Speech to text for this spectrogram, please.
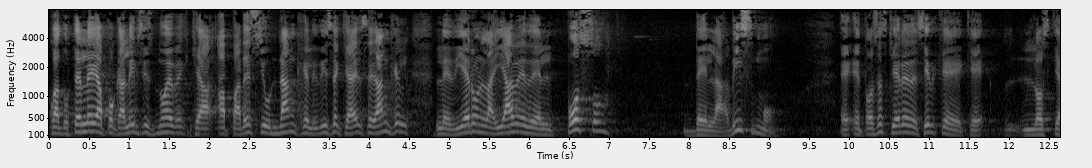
cuando usted lee Apocalipsis 9, que aparece un ángel y dice que a ese ángel le dieron la llave del pozo del abismo. Eh, entonces quiere decir que, que, los que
